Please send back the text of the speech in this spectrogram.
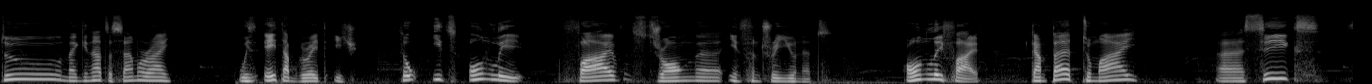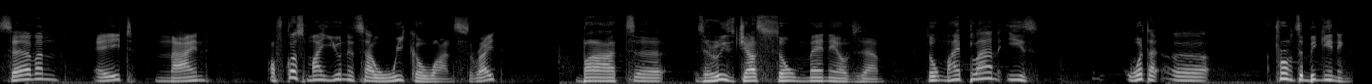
2 Naginata Samurai with 8 upgrades each. So it's only 5 strong uh, infantry units. Only 5. Compared to my uh, 6, 7, 8, 9. Of course, my units are weaker ones, right? But uh, there is just so many of them. So my plan is what I, uh, from the beginning,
